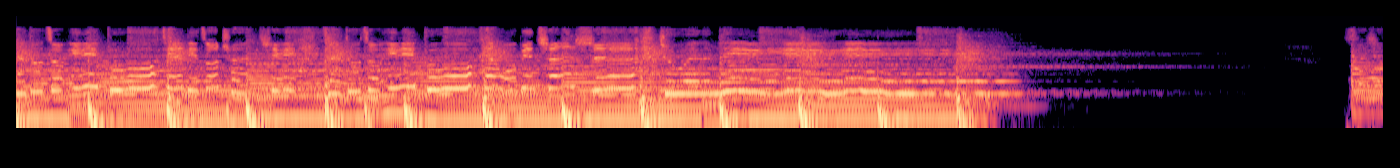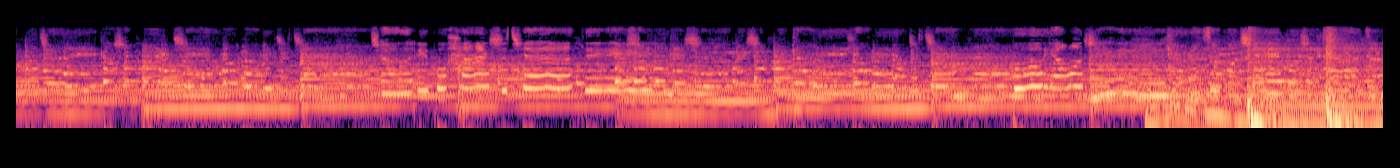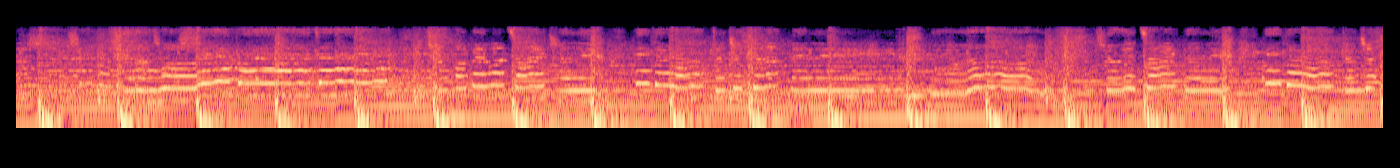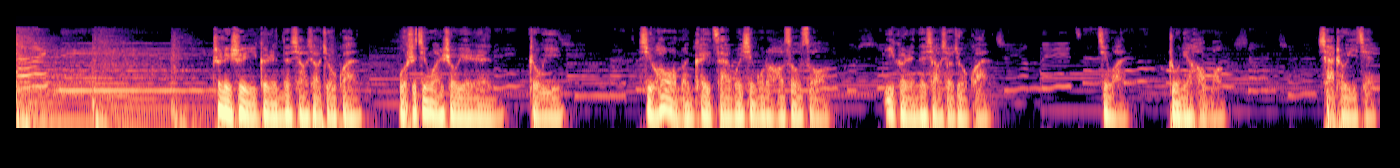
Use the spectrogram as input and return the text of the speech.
这里是一个人的小小酒馆，我是今晚守夜人周一。喜欢我们可以在微信公众号搜索“一个人的小小酒馆”。今晚祝你好梦，下周一见。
